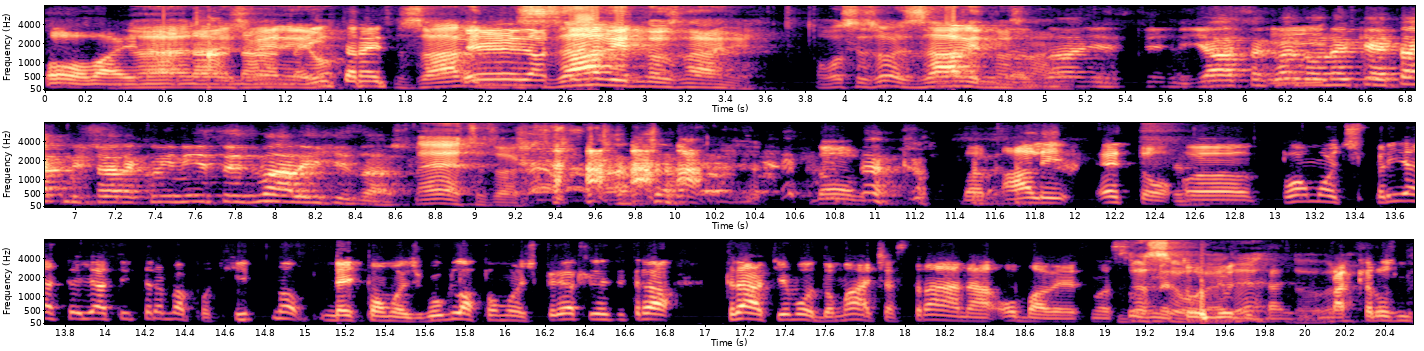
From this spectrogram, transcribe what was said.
ovaj, na, na, na, na internet. Zavidno, E, dakle- zavidno znanje. Ovo se zove zavidno znanje. Znanje. Ja sam gledao neke takmičare koji nisu iz malih izašli. Eto tako. Dobro, dobro, ali eto, uh, pomoć prijatelja ti treba pod hitno, ne pomoć Google-a, pomoć prijatelja ti treba, treba ti ovo domaća strana obavezno, da se uzme tu ljudi, da, makar uzmu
